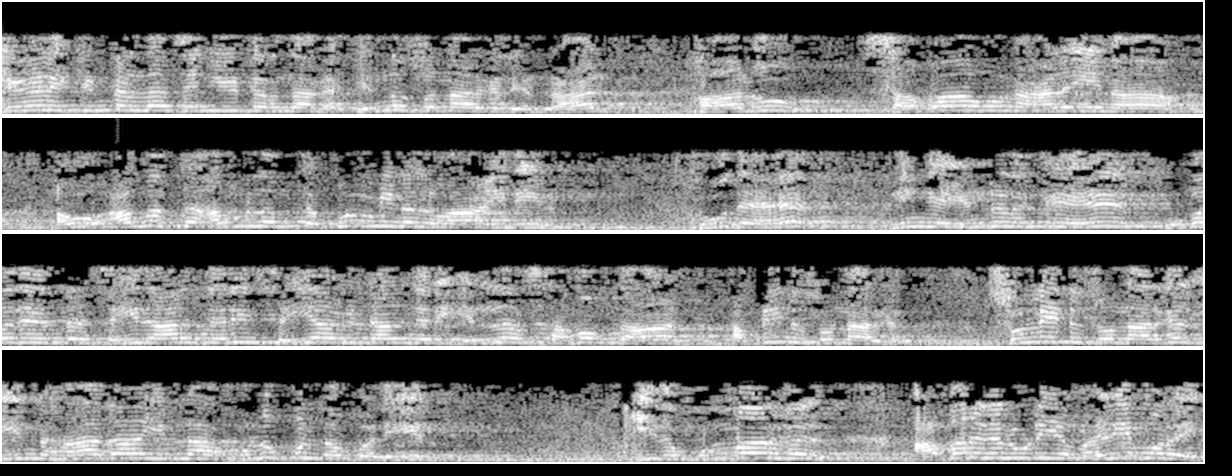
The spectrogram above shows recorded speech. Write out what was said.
கேலி கிண்டல் தான் செஞ்சுக்கிட்டு இருந்தாங்க. என்ன சொன்னார்கள் என்றால் ஹாலு சவாவுன் அலைனா அவ் அகுத்த அம்லம் தகுன் மினல் வாயிதீன் தூத நீங்க எங்களுக்கு உபதேசம் செய்தாலும் சரி செய்யாவிட்டாலும் சரி எல்லாம் சமம் தான் அப்படின்னு சொன்னார்கள். சொல்லிட்டு சொன்னார்கள் இன்ஹாதா இல்லா குழுக்குள் அவ்வளின் இது முன்னோர்கள் அவர்களுடைய வழிமுறை.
